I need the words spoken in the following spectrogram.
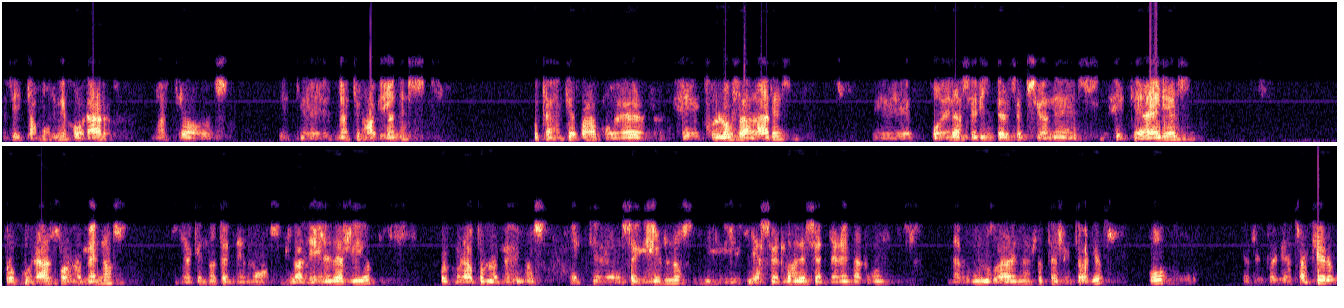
Necesitamos mejorar nuestros este, nuestros aviones justamente para poder, eh, con los radares, eh, poder hacer intercepciones este, aéreas, procurar por lo menos, ya que no tenemos la ley de río, procurar por lo menos este, seguirlos y, hacerlos descender en algún en algún lugar de nuestro territorio o territorio extranjero.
